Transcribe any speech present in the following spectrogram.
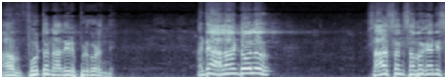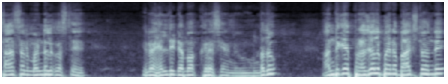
ఆ ఫోటో నా దగ్గర ఇప్పుడు కూడా ఉంది. అంటే అలాంటి వాళ్ళు శాసనసభ కానీ శాసన మండలికి వస్తే యూనో హెల్దీ డెమోక్రసీ అని ఉండదు. అందుకే ప్రజల పైన బాధ్యత ఉంది.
